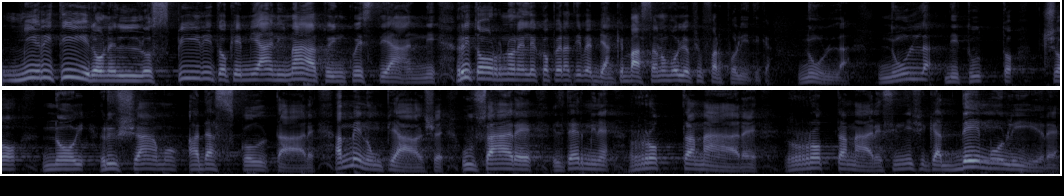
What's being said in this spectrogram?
mi ritiro nello spirito che mi ha animato in questi anni, ritorno nelle cooperative bianche, basta, non voglio più far politica, nulla, nulla di tutto ciò noi riusciamo ad ascoltare. A me non piace usare il termine rottamare, Rottamare significa demolire.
